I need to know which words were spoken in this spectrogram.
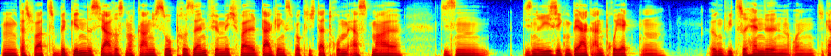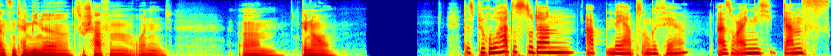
Hm, das war zu Beginn des Jahres noch gar nicht so präsent für mich, weil da ging es wirklich darum, erstmal diesen, diesen riesigen Berg an Projekten irgendwie zu handeln und die ganzen Termine zu schaffen und ähm, genau. Das Büro hattest du dann ab März ungefähr. Also eigentlich ganz,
